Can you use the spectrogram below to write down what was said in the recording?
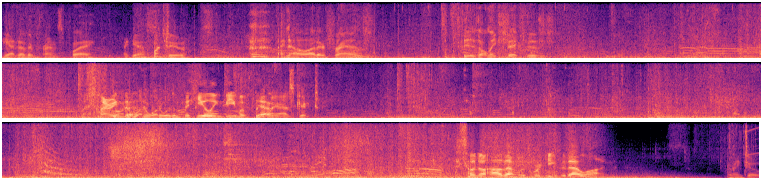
He had other friends play, I guess, what? too. I know, other friends. This is only sixes. Firing Going the, one-on-one with him. the healing beam of Get my death. ass kicked. I don't know how that was working for that long. Franco.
